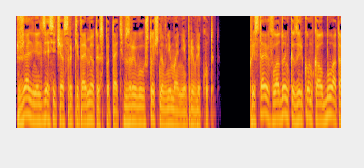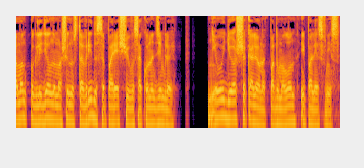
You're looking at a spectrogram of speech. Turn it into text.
Жаль, нельзя сейчас ракетомет испытать, взрывы уж точно внимание привлекут. Приставив ладонь козырьком к колбу, атаман поглядел на машину Ставридеса, парящую высоко над землей. «Не уйдешь, шоколенок», — подумал он и полез вниз.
